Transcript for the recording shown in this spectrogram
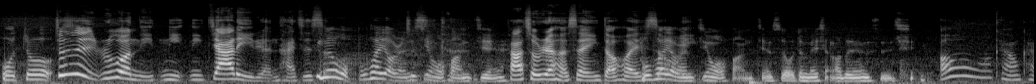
我就就是如果你你你家里人还是因为我不会有人就进我房间，发出任何声音都会不会有人进我房间，所以我就没想到这件事情。哦，OK OK，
